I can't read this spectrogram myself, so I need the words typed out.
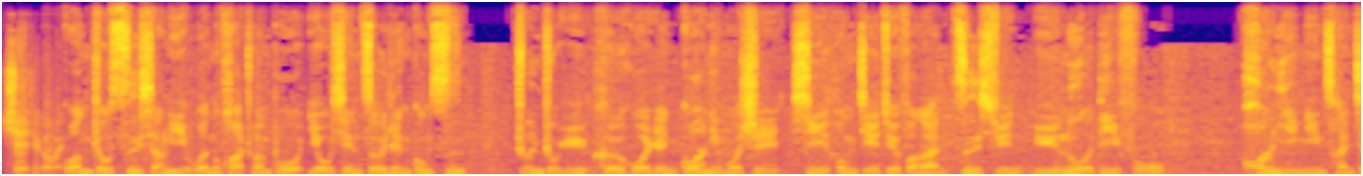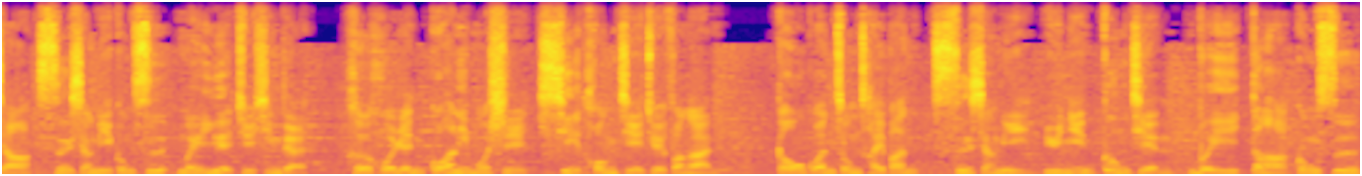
谢谢各位。广州思想力文化传播有限责任公司专注于合伙人管理模式系统解决方案咨询与落地服务，欢迎您参加思想力公司每月举行的合伙人管理模式系统解决方案高管总裁班。思想力与您共建伟大公司。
